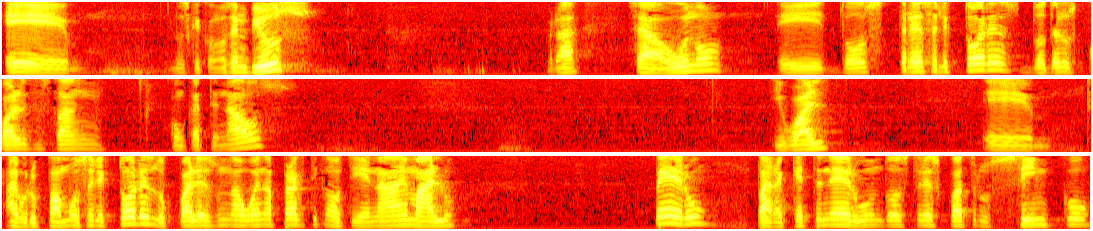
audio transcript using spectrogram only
Eh, los que conocen views, ¿verdad? O sea, uno y dos, tres selectores, dos de los cuales están concatenados. Igual, eh, agrupamos selectores, lo cual es una buena práctica, no tiene nada de malo. Pero, ¿para qué tener un, dos, tres, cuatro, cinco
